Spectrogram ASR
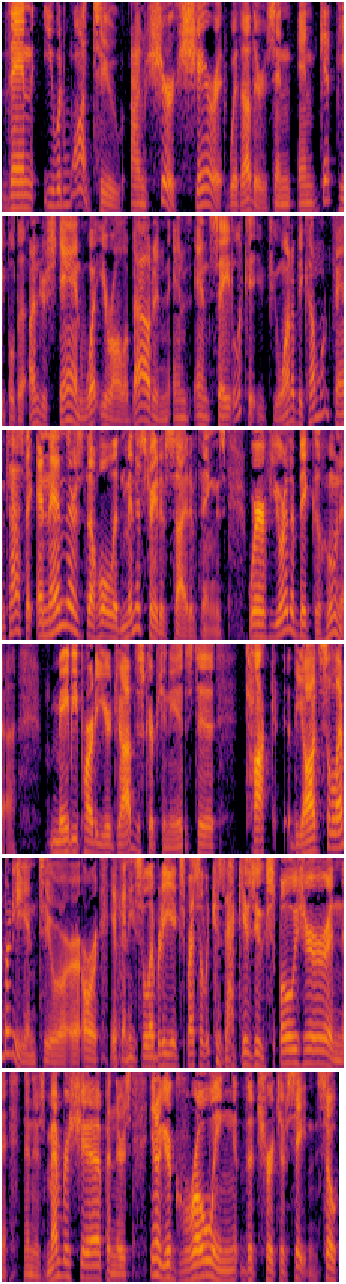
Then you would want to, I'm sure, share it with others and, and get people to understand what you're all about and, and, and say, look, if you want to become one, fantastic. And then there's the whole administrative side of things, where if you're the big kahuna, maybe part of your job description is to talk the odd celebrity into, or, or if any celebrity expresses, because that gives you exposure, and the, then there's membership, and there's, you know, you're growing the Church of Satan. So,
